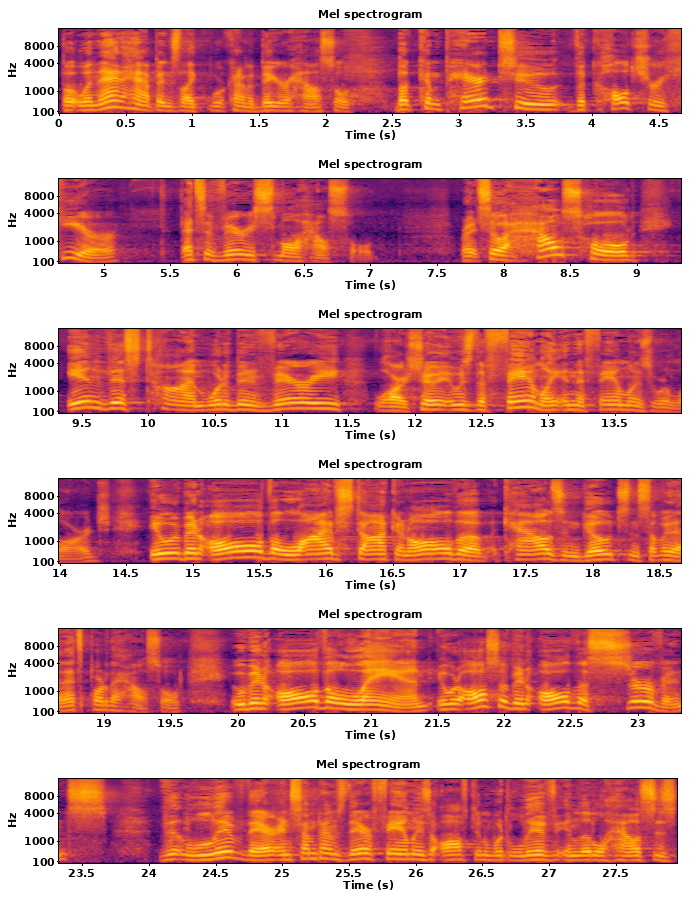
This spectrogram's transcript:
But when that happens, like we're kind of a bigger household. But compared to the culture here, that's a very small household, right? So a household in this time would have been very large. So it was the family, and the families were large. It would have been all the livestock and all the cows and goats and stuff like that. That's part of the household. It would have been all the land. It would also have been all the servants that lived there, and sometimes their families often would live in little houses,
